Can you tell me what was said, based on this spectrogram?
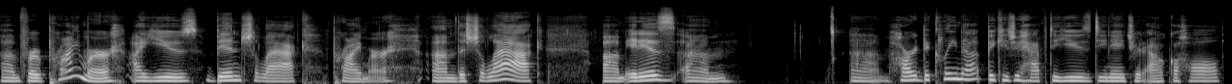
um, for primer, I use BIN Shellac primer. Um, the shellac, um, it is um, um, hard to clean up because you have to use denatured alcohol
